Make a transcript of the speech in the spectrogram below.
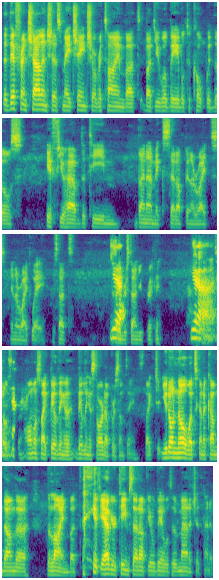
the different challenges may change over time but but you will be able to cope with those if you have the team dynamics set up in a right in the right way is that yeah. I understand you correctly. Yeah, so exactly. almost like building a building a startup or something. It's like you don't know what's going to come down the the line, but if you have your team set up, you'll be able to manage it kind of.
